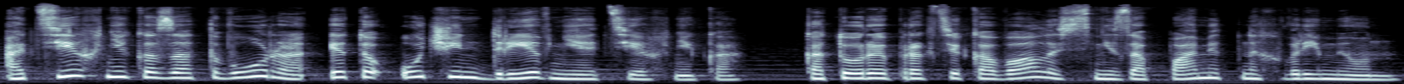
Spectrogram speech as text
А техника затвора — это очень древняя техника, которая практиковалась с незапамятных времен.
